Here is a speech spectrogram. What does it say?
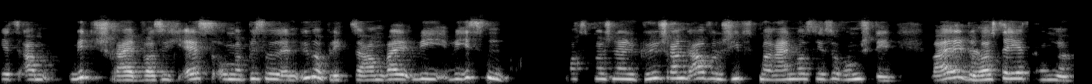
jetzt am mitschreibe, was ich esse, um ein bisschen einen Überblick zu haben. Weil wie, wie ist denn, machst mal schnell einen Kühlschrank auf und schiebst mal rein, was hier so rumsteht. Weil du hast ja jetzt Hunger.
